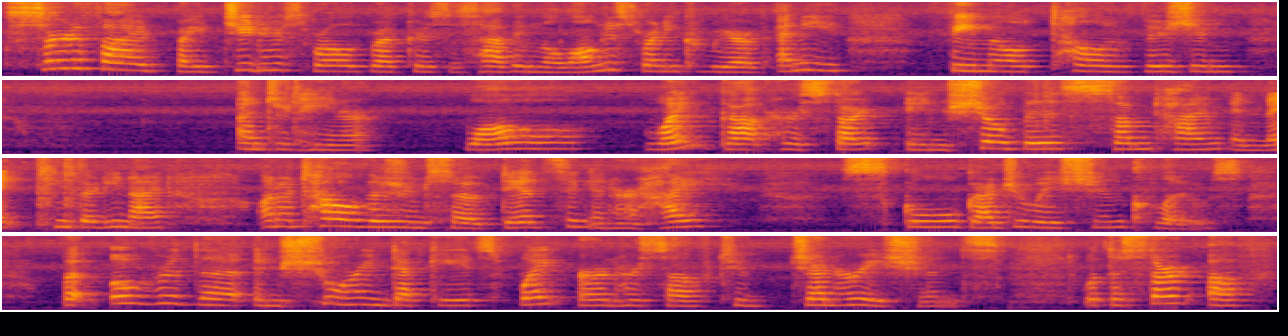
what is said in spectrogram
Certified by Guinness World Records as having the longest running career of any female television entertainer. While White got her start in showbiz sometime in 1939 on a television show, dancing in her high school graduation clothes. But over the ensuing decades, White earned herself to generations with the start of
